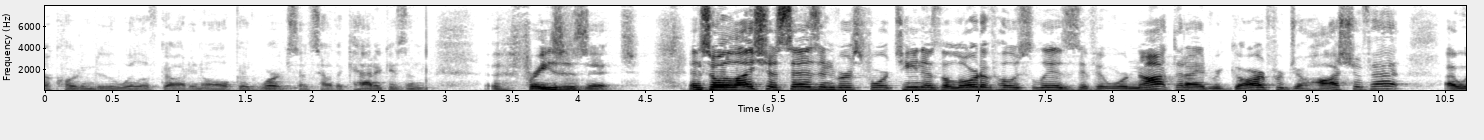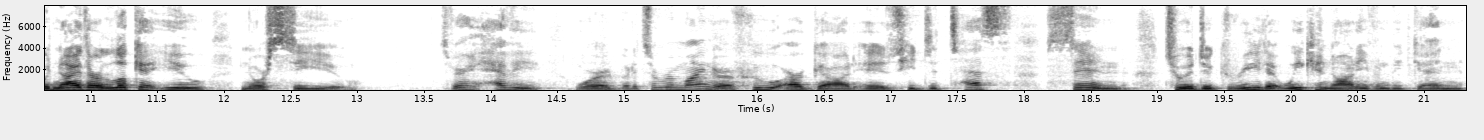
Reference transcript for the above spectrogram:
according to the will of God in all good works. That's how the Catechism uh, phrases it. And so Elisha says in verse 14, As the Lord of hosts lives, if it were not that I had regard for Jehoshaphat, I would neither look at you nor see you. It's a very heavy word, but it's a reminder of who our God is. He detests sin to a degree that we cannot even begin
